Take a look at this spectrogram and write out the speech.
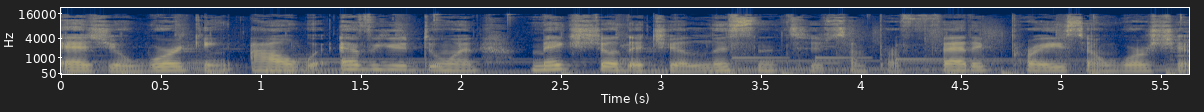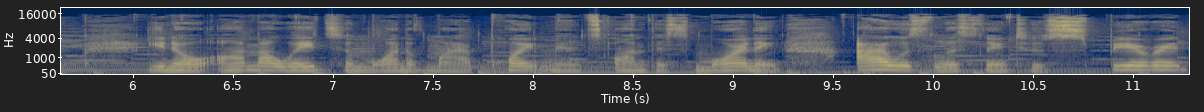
as you're working out, whatever you're doing, make sure that you're listening to some prophetic praise and worship. You know, on my way to one of my appointments on this morning, I was listening to Spirit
